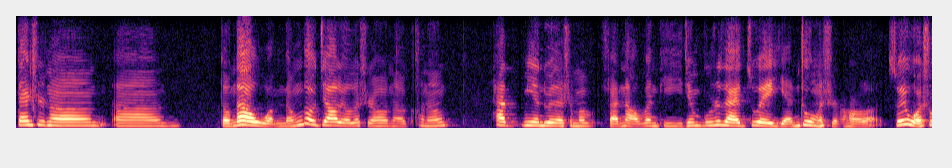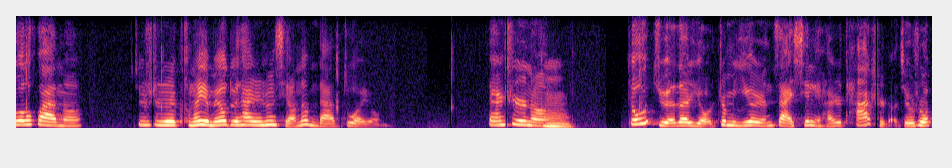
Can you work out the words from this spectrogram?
但是呢，嗯、等到我们能够交流的时候呢，可能他面对的什么烦恼问题，已经不是在最严重的时候了。所以我说的话呢，就是可能也没有对他人生起到那么大的作用。但是呢，嗯都觉得有这么一个人在，心里还是踏实的。就是说，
